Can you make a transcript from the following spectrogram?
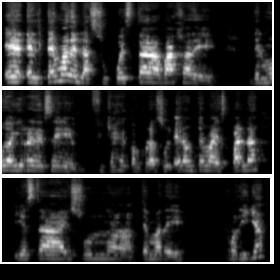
El, tema de la supuesta baja de, del Muda Aguirre de ese fichaje con Cruz Azul era un tema de espalda y esta es un tema de rodilla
